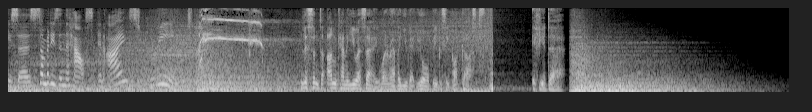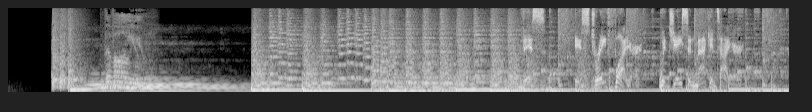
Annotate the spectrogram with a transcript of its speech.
He says, Somebody's in the house, and I screamed. Listen to Uncanny USA wherever you get your BBC podcasts, if you dare. The volume. This is Straight Fire with Jason McIntyre.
